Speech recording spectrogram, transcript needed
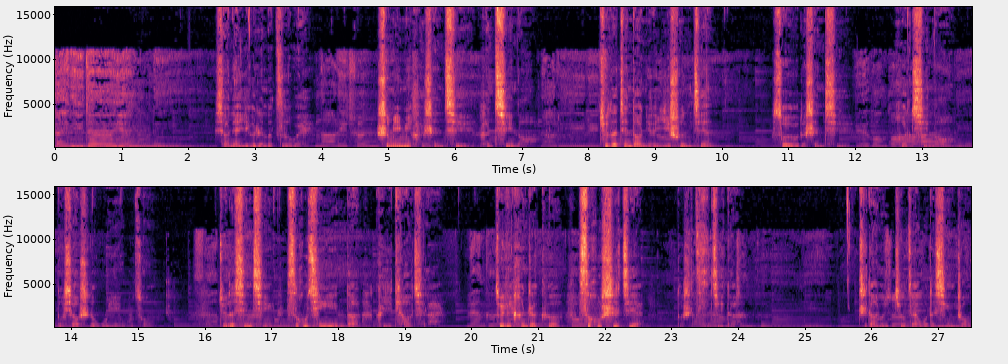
在你的眼里，想念一个人的滋味，是明明很生气、很气恼，却在见到你的一瞬间，所有的生气和气恼都消失的无影无踪，觉得心情似乎轻盈的可以跳起来，嘴里哼着歌，似乎世界都是自己的。知道你就在我的心中，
